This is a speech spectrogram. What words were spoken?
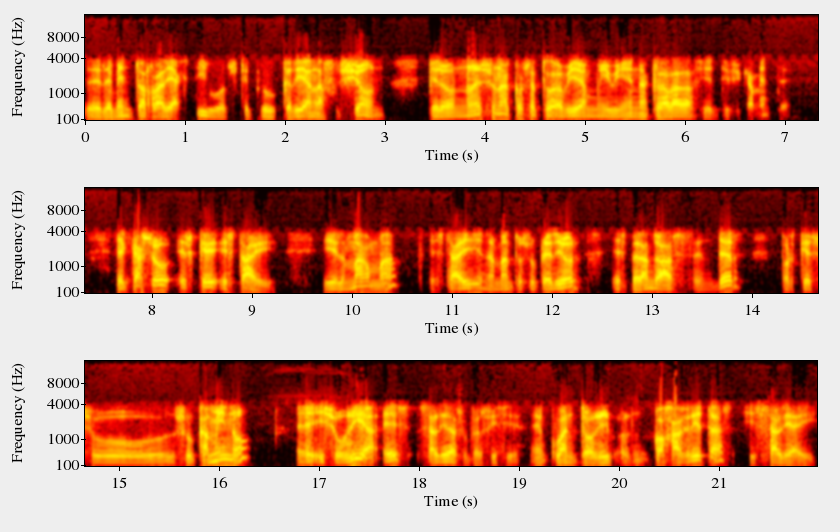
elementos radiactivos que producirían la fusión, pero no es una cosa todavía muy bien aclarada científicamente. El caso es que está ahí y el magma está ahí en el manto superior esperando a ascender porque su, su camino eh, y su guía es salir a superficie. En cuanto coja grietas y sale ahí.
